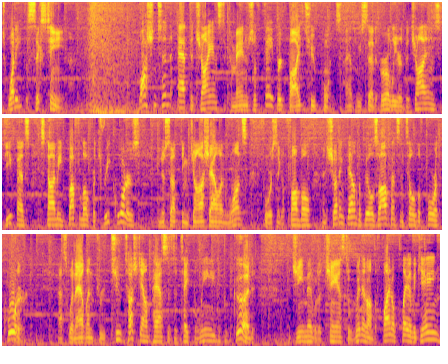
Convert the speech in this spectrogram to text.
20 to 16. Washington at the Giants. The Commanders are favored by two points. As we said earlier, the Giants' defense stymied Buffalo for three quarters, intercepting Josh Allen once, forcing a fumble, and shutting down the Bills' offense until the fourth quarter. That's when Allen threw two touchdown passes to take the lead for good. The G-Men with a chance to win it on the final play of the game.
